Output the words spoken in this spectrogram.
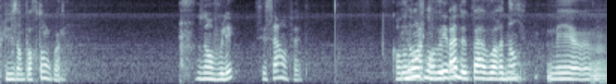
plus important, quoi. Vous en voulez? C'est ça, en fait Quand vous nous non, je m'en veux pas votre- de ne pas avoir Non. dit. Mais euh,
